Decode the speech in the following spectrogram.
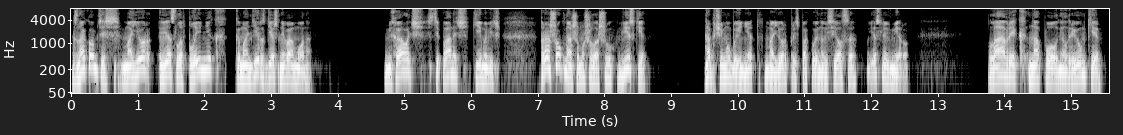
Знакомьтесь, майор Веслов-Плынник, командир здешнего ОМОНа. Михалыч, Степаныч, Кимович. Прошу к нашему шалашу. Виски? А почему бы и нет? Майор преспокойно уселся, если в меру. Лаврик наполнил рюмки —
